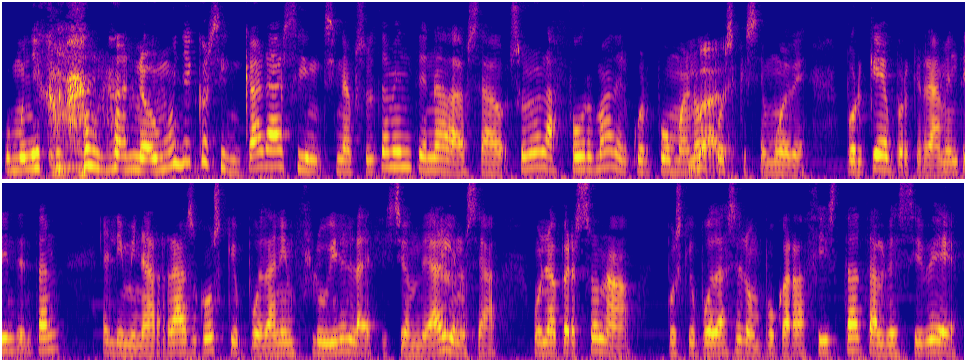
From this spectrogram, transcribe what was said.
Un muñeco manga, no, un muñeco sin cara, sin, sin absolutamente nada, o sea, solo la forma del cuerpo humano pues que se mueve. ¿Por qué? Porque realmente intentan eliminar rasgos que puedan influir en la decisión de alguien, o sea, una persona pues que pueda ser un poco racista, tal vez si ve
